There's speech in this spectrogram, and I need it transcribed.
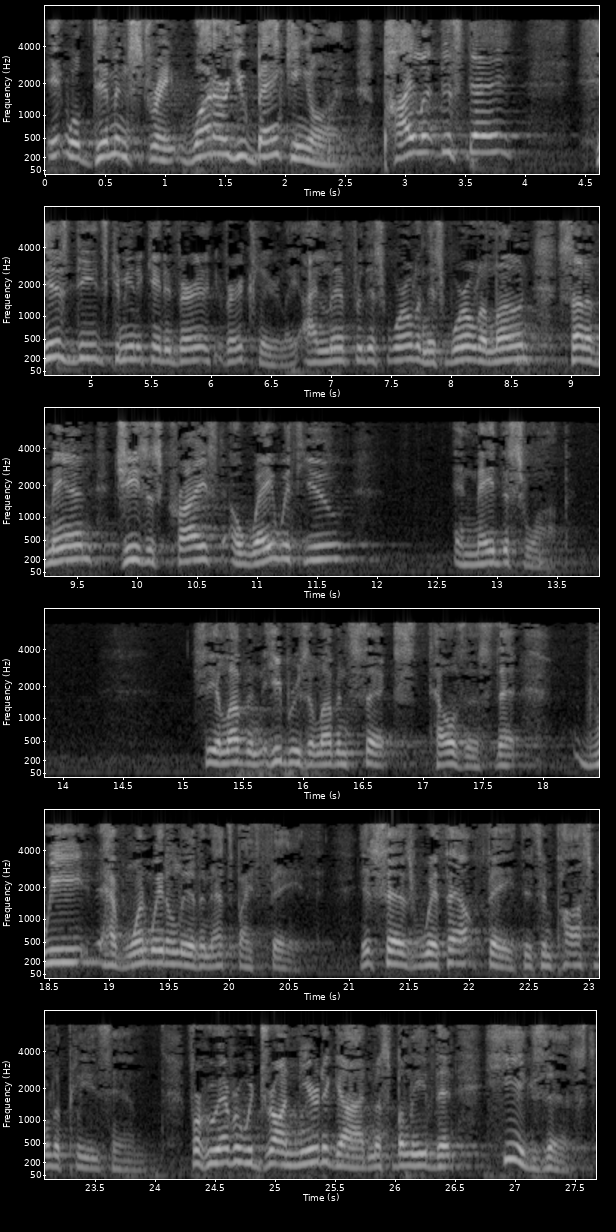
it will demonstrate what are you banking on. Pilate this day, his deeds communicated very, very clearly. I live for this world and this world alone. Son of man, Jesus Christ, away with you, and made the swap. See, 11, Hebrews 11:6 tells us that we have one way to live, and that's by faith. It says, without faith, it's impossible to please Him. For whoever would draw near to God must believe that He exists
